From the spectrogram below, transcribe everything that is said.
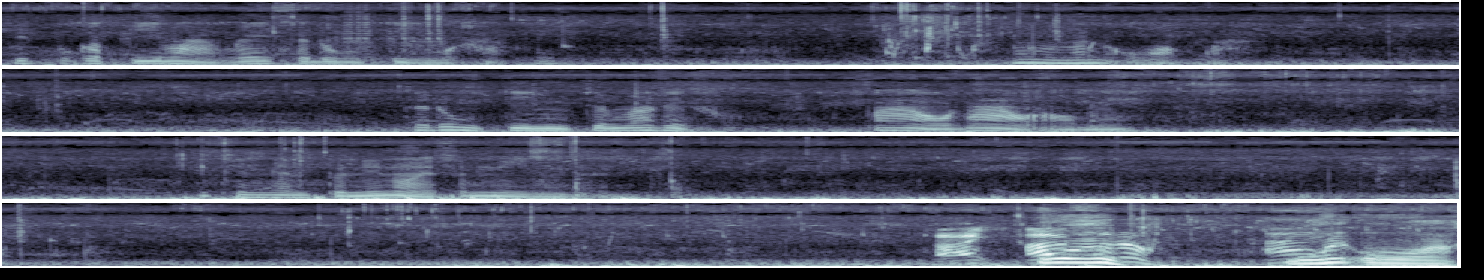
ผิดปกติมากเลยสะดุ้งตีนบ่ครับทำไมมันออกวะสะดุ้งตีนจนว่าเด็กเฝ้าเล่าวเอาไหมที่มันตัวนี้หน่อยสมีมันไอ้ไอ้โอ้ยโอ้ยออก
